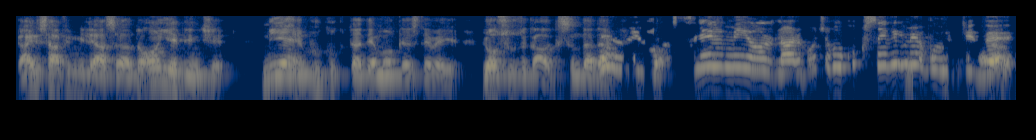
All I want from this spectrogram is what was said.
gayri safi milli hasılada 17. Niye hukukta, demokraside ve yolsuzluk algısında da Sevmiyorlar hoca. Hukuk sevilmiyor bu ülkede.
